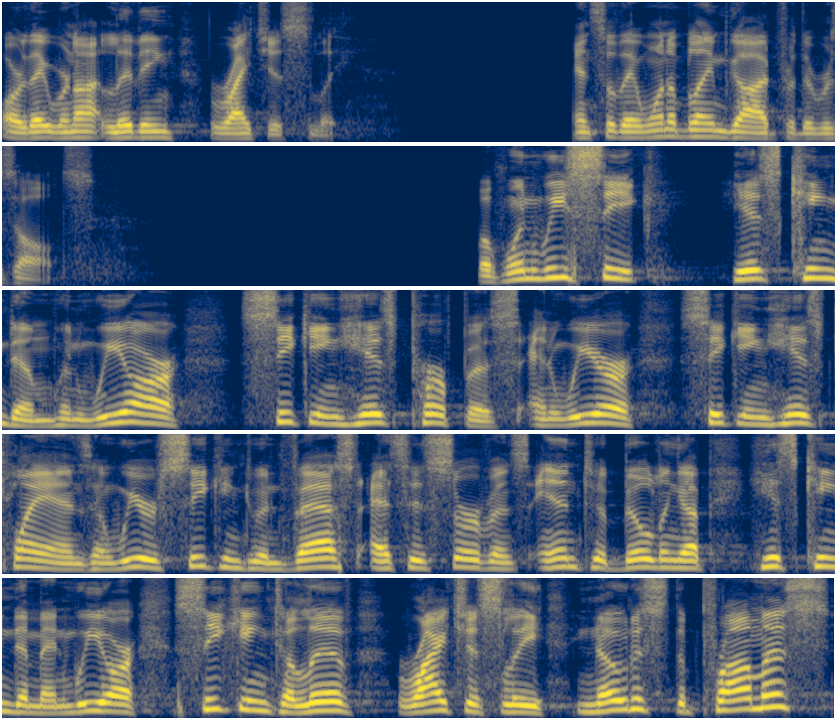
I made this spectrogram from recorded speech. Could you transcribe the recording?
or they were not living righteously. And so they want to blame God for the results. But when we seek his kingdom, when we are seeking His purpose and we are seeking His plans and we are seeking to invest as His servants into building up His kingdom and we are seeking to live righteously, notice the promise.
